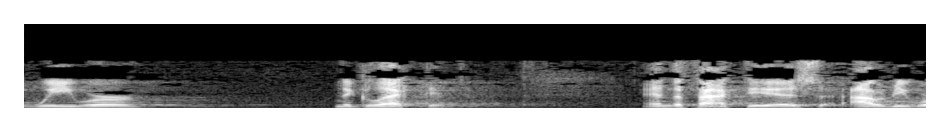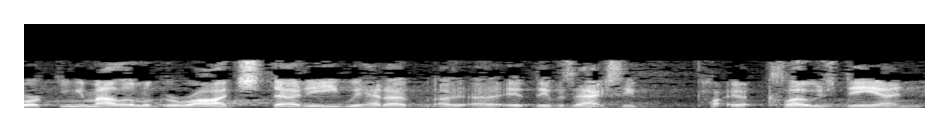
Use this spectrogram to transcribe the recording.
we were neglected. And the fact is, I would be working in my little garage study. We had a, a, a it, it was actually uh, closed in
